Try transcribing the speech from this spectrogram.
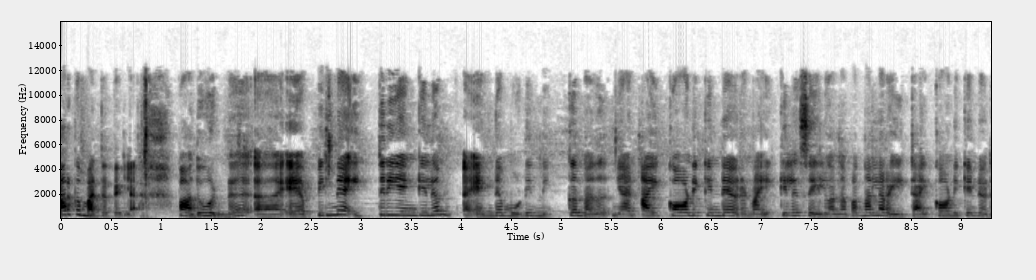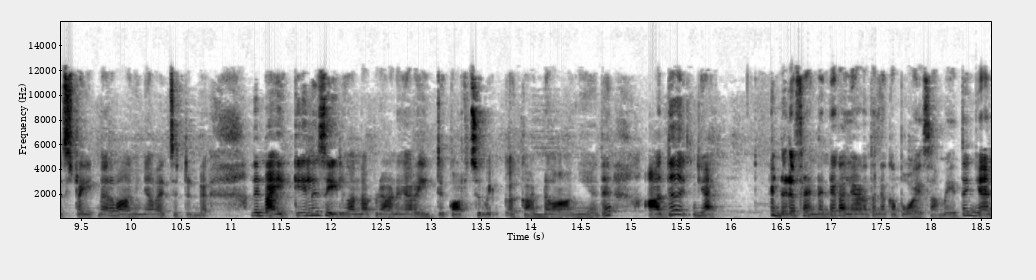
ആർക്കും പറ്റത്തില്ല. അപ്പം അതുകൊണ്ട് പിന്നെ ഇത്രയെങ്കിലും എന്റെ മുടി നിൽക്കുന്നത് ഞാൻ ഐക്കോണിക്കിന്റെ ഒരു നൈക്കിൽ സെയിൽ വന്നപ്പോൾ നല്ല റേറ്റ് ഐക്കോണിക്കിന്റെ ഒരു സ്ട്രെയിറ്റ്നർ വാങ്ങി ഞാൻ വെച്ചിട്ടുണ്ട്. അത് നൈക്കയിൽ സെയിൽ വന്നപ്പോഴാണ് ഞാൻ റേറ്റ് കുറച്ച് കണ്ട് വാങ്ങിയത്. അത് ഞാൻ എന്റെ ഒരു ഫ്രണ്ടിന്റെ കല്യാണത്തിനൊക്കെ പോയ സമയത്ത് ഞാൻ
